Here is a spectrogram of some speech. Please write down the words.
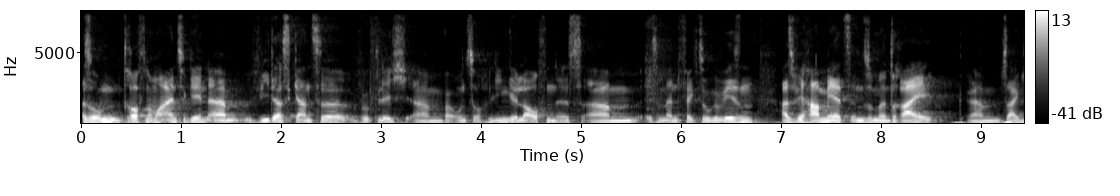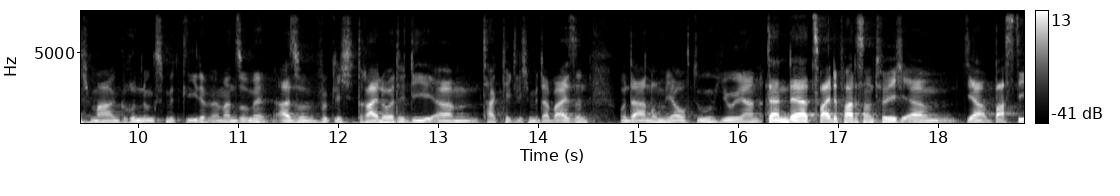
Also um darauf nochmal einzugehen, ähm, wie das Ganze wirklich ähm, bei uns auch lean gelaufen ist, ähm, ist im Endeffekt so gewesen, also wir haben jetzt in Summe drei ähm, sage ich mal, Gründungsmitglieder, wenn man so will. Also wirklich drei Leute, die ähm, tagtäglich mit dabei sind. Unter anderem ja auch du, Julian. Dann der zweite Part ist natürlich ähm, ja, Basti.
